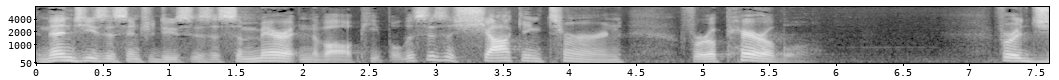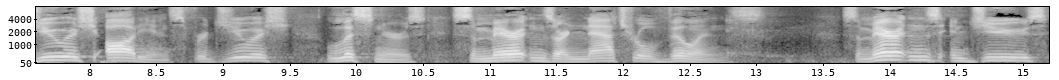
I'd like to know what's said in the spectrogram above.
And then Jesus introduces a Samaritan of all people. This is a shocking turn for a parable. For a Jewish audience, for Jewish listeners, Samaritans are natural villains. Samaritans and Jews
